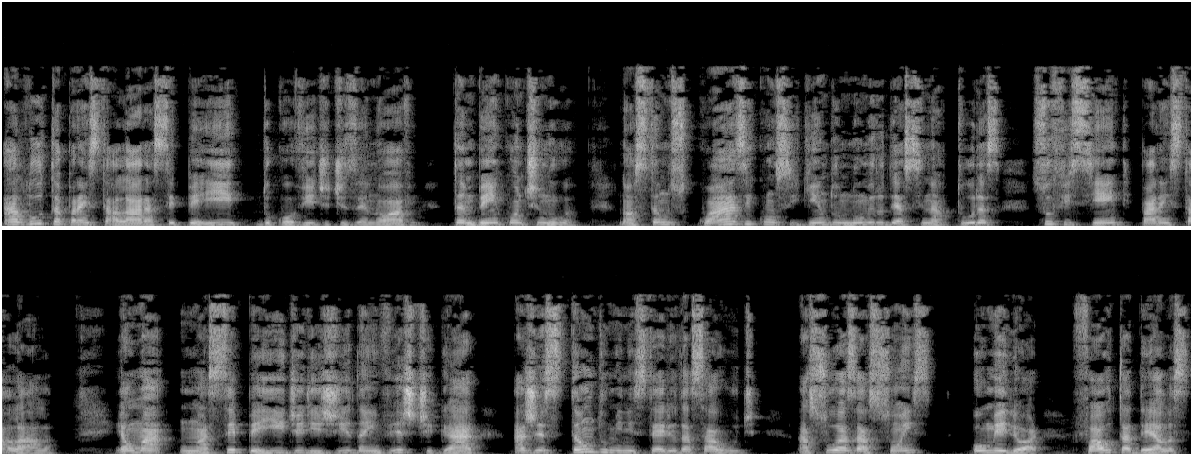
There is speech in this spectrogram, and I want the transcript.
A luta para instalar a CPI do Covid-19 também continua. Nós estamos quase conseguindo o número de assinaturas suficiente para instalá-la. É uma, uma CPI dirigida a investigar a gestão do Ministério da Saúde, as suas ações, ou melhor, falta delas,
